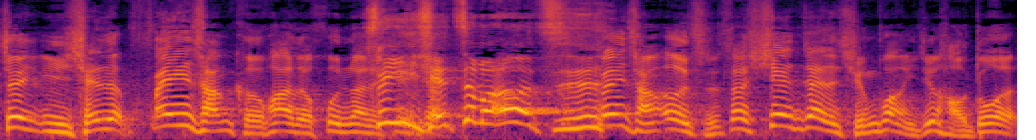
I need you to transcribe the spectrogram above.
所以以前是非常可怕的混乱的。所以以前这么恶质，非常恶质，但现在的情况已经好多了。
